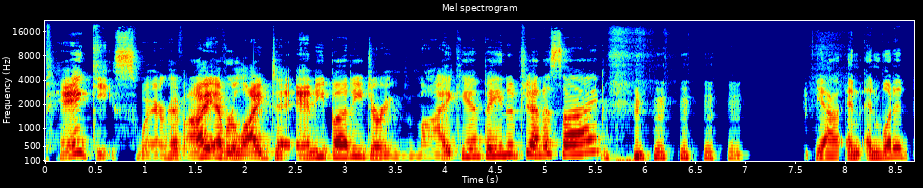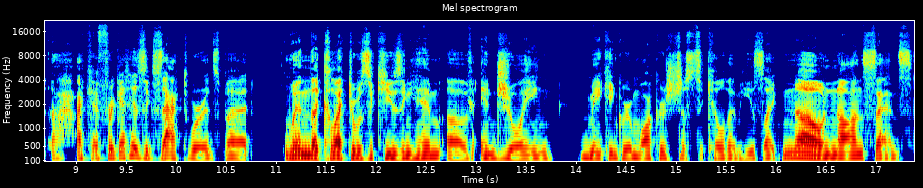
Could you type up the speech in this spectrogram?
pinky swear. Have I ever lied to anybody during my campaign of genocide? Yeah, and and what did I forget his exact words, but when the collector was accusing him of enjoying making grimwalkers just to kill them, he's like, "No nonsense.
